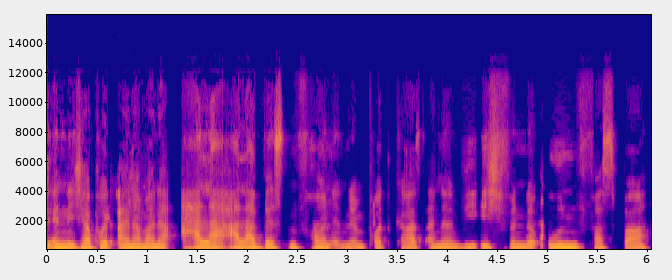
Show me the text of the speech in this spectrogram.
denn ich habe heute einer meiner aller, allerbesten Freundinnen im Podcast, eine, wie ich finde, unfassbar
